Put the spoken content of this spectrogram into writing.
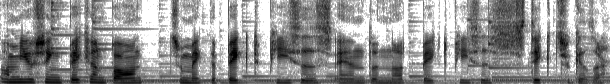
I'm using Bake and Bond to make the baked pieces and the not baked pieces stick together.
